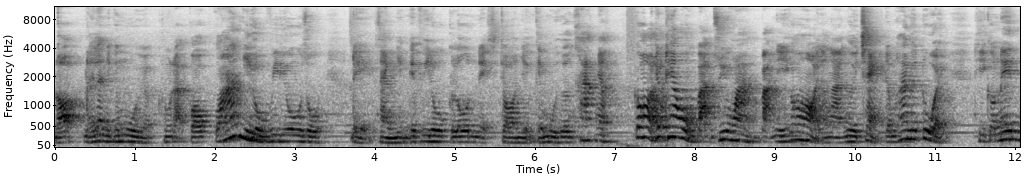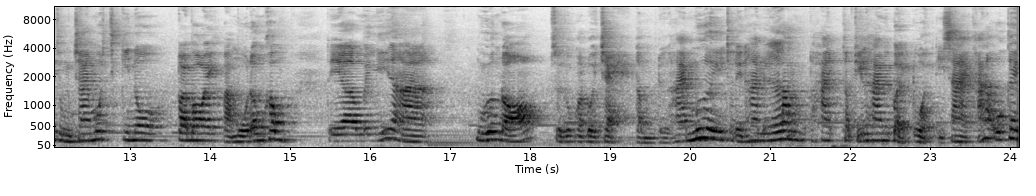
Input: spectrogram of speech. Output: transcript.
đó đấy là những cái mùi mà cũng đã có quá nhiều video rồi để dành những cái video clone để cho những cái mùi hương khác nha. Câu hỏi tiếp theo của bạn Duy Hoàng bạn ý có hỏi là người trẻ tầm 20 tuổi thì có nên dùng chai Moschino Toy Boy vào mùa đông không? Thì uh, mình nghĩ là mùi hương đó sử dụng vào tuổi trẻ tầm từ 20 cho đến 25 hay thậm chí là 27 tuổi thì xài khá là ok,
